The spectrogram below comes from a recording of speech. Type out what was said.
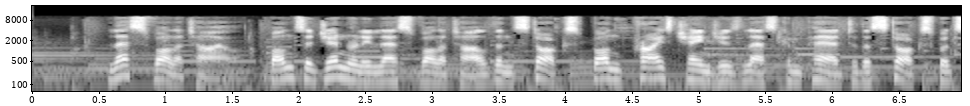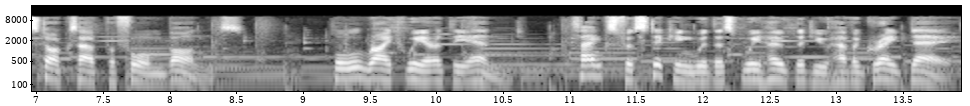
Less volatile. Bonds are generally less volatile than stocks. Bond price changes less compared to the stocks, but stocks outperform bonds. All right, we're at the end. Thanks for sticking with us. We hope that you have a great day.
